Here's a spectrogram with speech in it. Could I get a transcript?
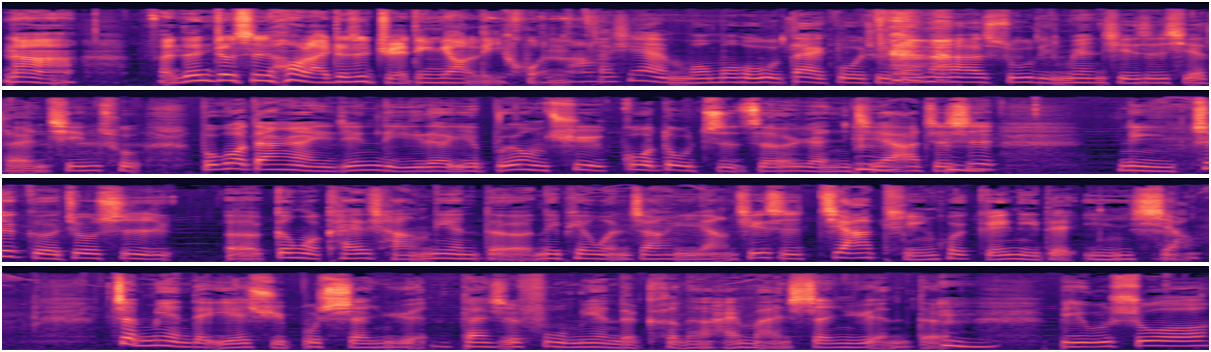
那反正就是后来就是决定要离婚了。他现在模模糊糊带过去，但他的书里面其实写的很清楚。不过当然已经离了，也不用去过度指责人家，只是你这个就是呃，跟我开场念的那篇文章一样，其实家庭会给你的影响。正面的也许不深远，但是负面的可能还蛮深远的。嗯，比如说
